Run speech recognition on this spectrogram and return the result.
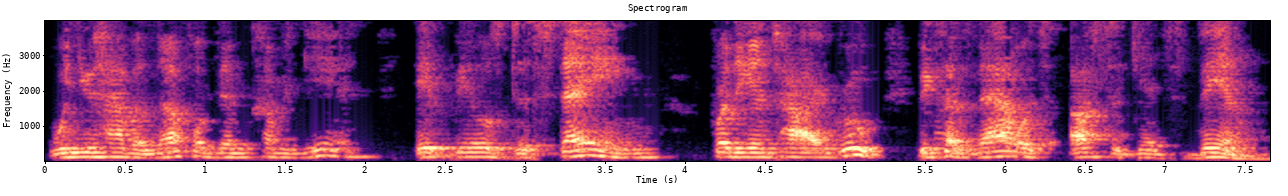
when you have enough of them coming in, it builds disdain for the entire group because now it's us against them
